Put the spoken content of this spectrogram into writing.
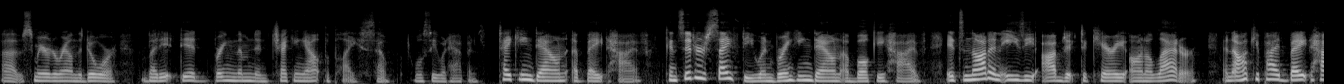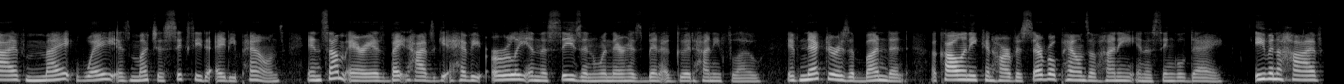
uh, smeared around the door. But it did bring them to checking out the place. So we'll see what happens. Taking down a bait hive. Consider safety when bringing down a bulky hive. It's not an easy object to carry on a ladder. An occupied bait hive may weigh as much as 60 to 80 pounds. In some areas, bait hives get heavy early in the season when there has been a good honey flow. If nectar is abundant, a colony can harvest several pounds of honey in a single day. Even a hive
